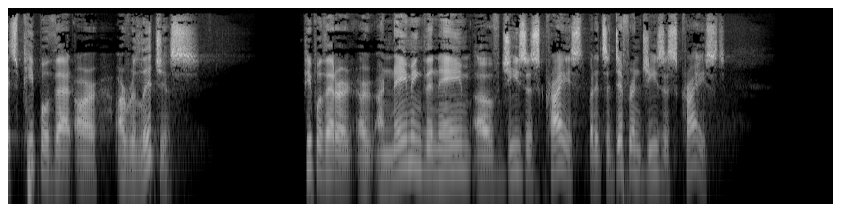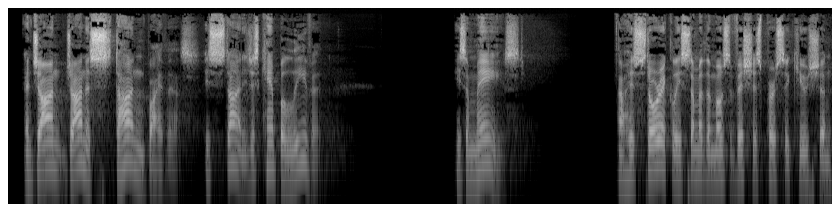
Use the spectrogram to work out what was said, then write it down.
It's people that are, are religious. People that are, are, are naming the name of Jesus Christ, but it's a different Jesus Christ. And John, John is stunned by this. He's stunned. He just can't believe it. He's amazed. Now, historically, some of the most vicious persecution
